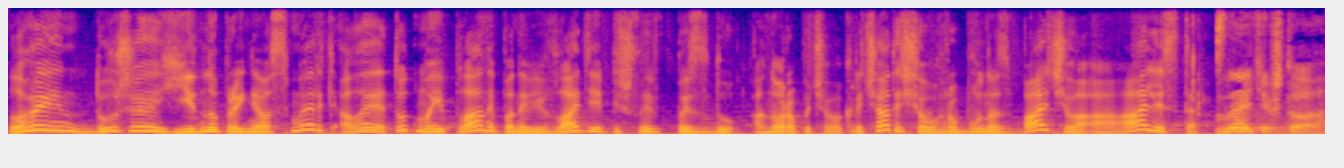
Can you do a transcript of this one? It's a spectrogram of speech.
Логейн дуже гідно прийняв смерть, але тут мої плани по новій владі пішли в пизду. Анора почала кричати, що в гробу нас бачила, а Алістер. Знаете что?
